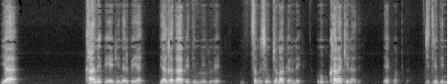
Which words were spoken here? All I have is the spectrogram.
یا کھانے پہ یا ڈنر پہ یا غذا پہ دن میں جو ہے، سب سے جمع کر لے اور ان کو کھانا کھلا دے ایک وقت کا جتنے دن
